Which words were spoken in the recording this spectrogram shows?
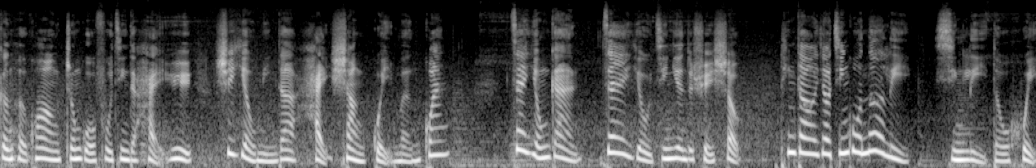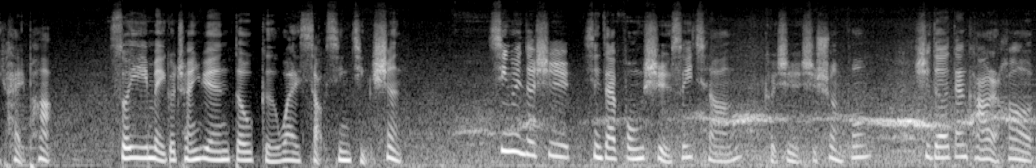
更何况中国附近的海域是有名的海上鬼门关，再勇敢、再有经验的水手，听到要经过那里，心里都会害怕，所以每个船员都格外小心谨慎。幸运的是，现在风势虽强，可是是顺风，使得丹卡尔号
